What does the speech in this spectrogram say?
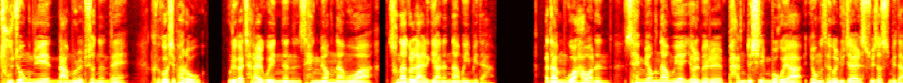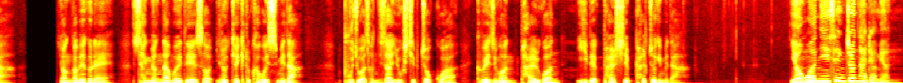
두 종류의 나무를 두셨는데 그것이 바로 우리가 잘 알고 있는 생명나무와 선악을 알게 하는 나무입니다. 아담과 하와는 생명나무의 열매를 반드시 먹어야 영생을 유지할 수 있었습니다. 영감의 글에 생명나무에 대해서 이렇게 기록하고 있습니다. 부조와 선지자 60쪽과 교회 증언 8권 288쪽입니다. 영원히 생존하려면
